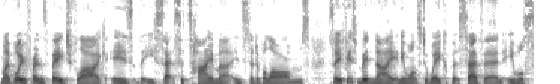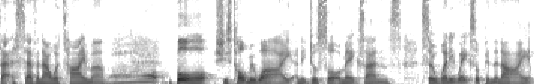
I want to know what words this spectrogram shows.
My boyfriend's beige flag is that he sets a timer instead of alarms. So if it's midnight and he wants to wake up at seven, he will set a seven hour timer. But she's told me why, and it does sort of make sense. So when he wakes up in the night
